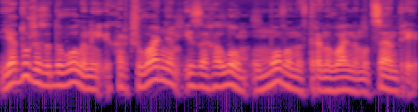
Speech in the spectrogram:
Я дуже задоволений і харчуванням, і загалом умовами в тренувальному центрі.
